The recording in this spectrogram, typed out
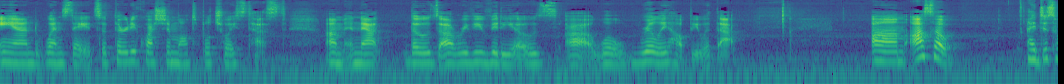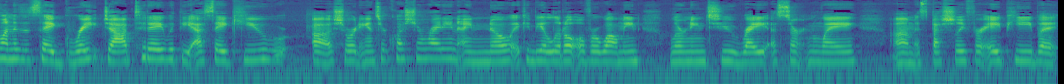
and Wednesday. It's a 30 question multiple choice test, um, and that those uh, review videos uh, will really help you with that. Um, also, I just wanted to say great job today with the SAQ uh, short answer question writing. I know it can be a little overwhelming learning to write a certain way, um, especially for AP, but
